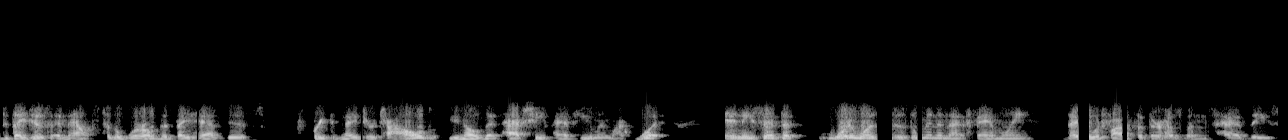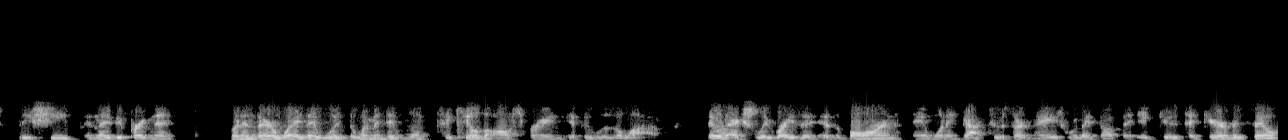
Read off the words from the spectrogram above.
did they just announce to the world that they have this freak of nature child? You know, that half sheep, half human? Like what? And he said that what it was is the women in that family they would find that their husbands had these these sheep and they'd be pregnant, but in their way they would the women didn't want to kill the offspring if it was alive. They would actually raise it in the barn, and when it got to a certain age where they thought that it could take care of itself,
